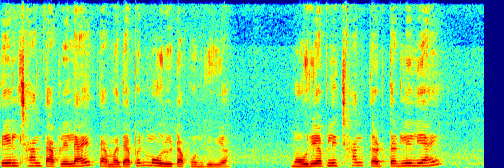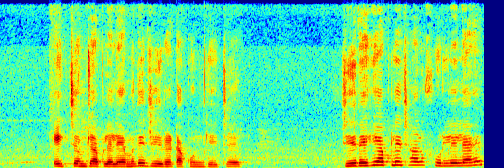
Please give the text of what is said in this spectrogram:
तेल छान तापलेलं आहे त्यामध्ये आपण मोहरी टाकून घेऊया. मोहरी आपली छान तडतडलेली आहे. एक चमचा आपल्याला यामध्ये जिरे टाकून घ्यायचे आहेत. जिरेही आपले छान फुललेले आहेत.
